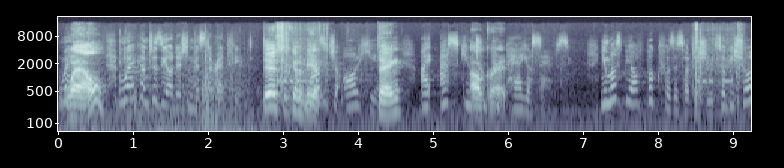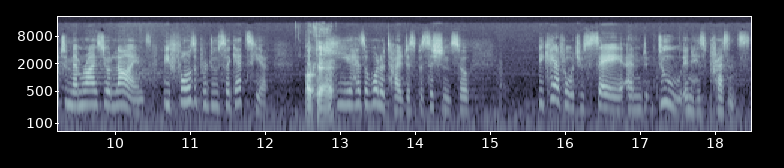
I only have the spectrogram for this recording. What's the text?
Well, Welcome to the audition, Mr. Redfield. this is gonna be now a that you're all here, thing. I ask you Oh, to great. prepare yourselves. You must be off book for this audition, so be sure to memorize your lines before the producer gets here. Okay. He has a volatile disposition, so be careful what you say and do in his presence.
